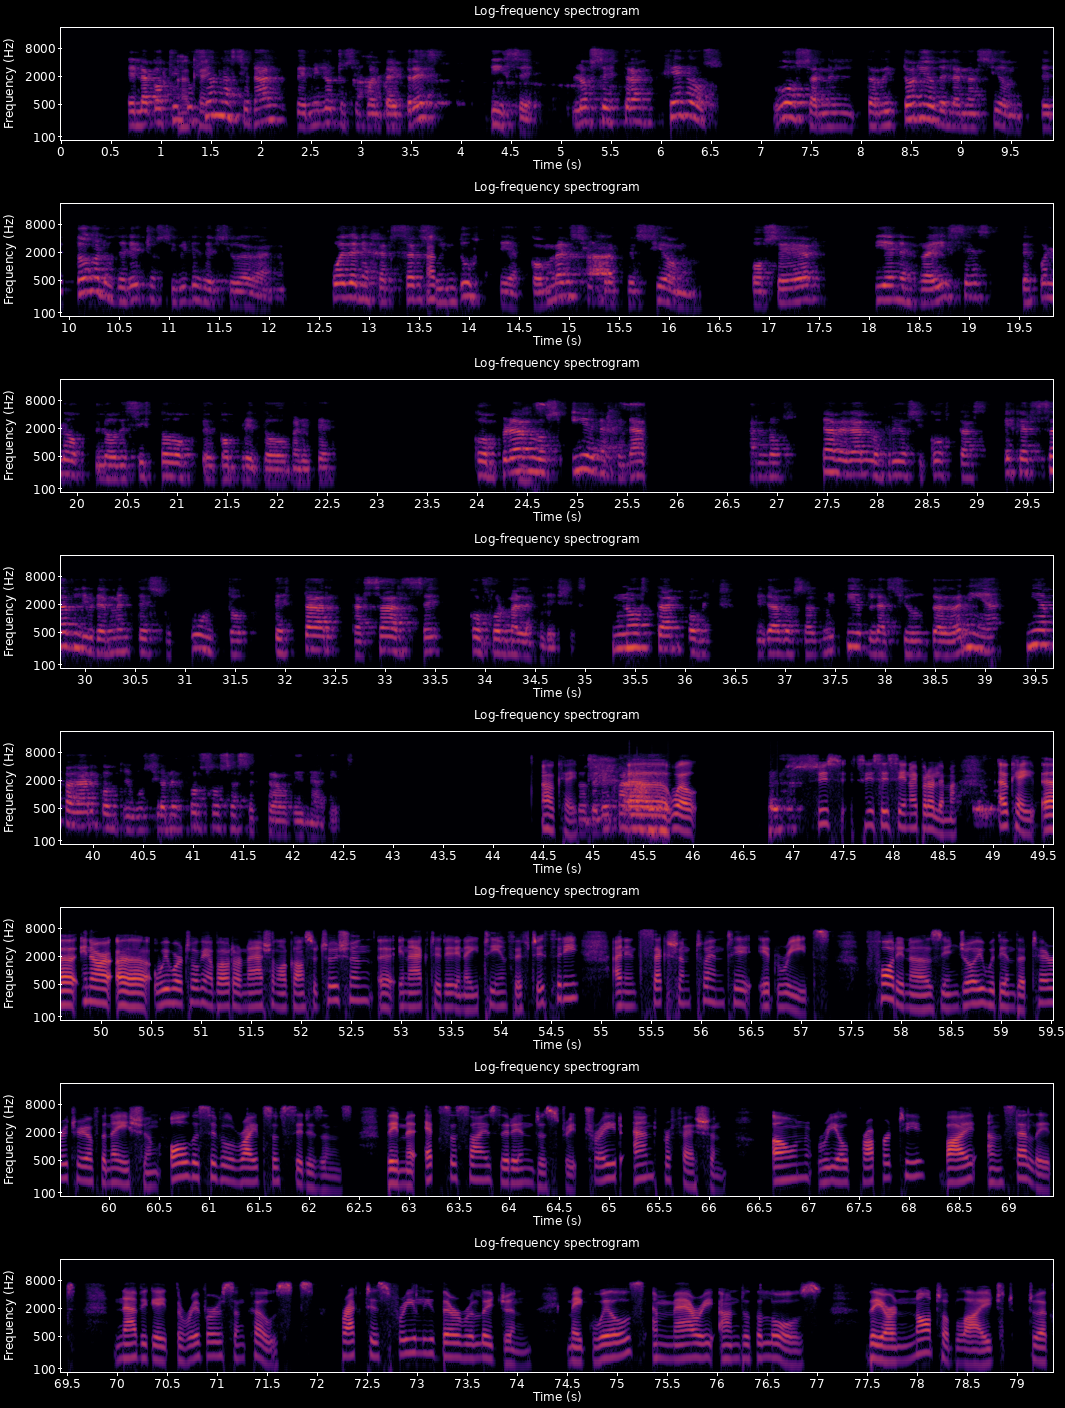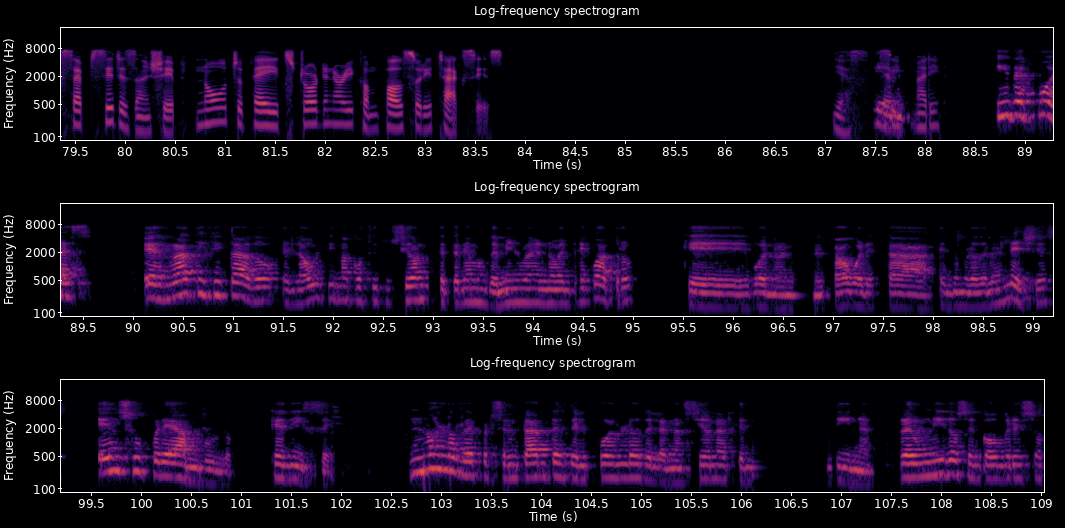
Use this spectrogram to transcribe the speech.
En la Constitución Nacional de 1853 dice, los extranjeros gozan en el territorio de la nación de todos los derechos civiles del ciudadano. Pueden ejercer su industria, comercio y profesión, poseer bienes raíces. Después lo, lo decís todo eh, completo, Marité comprarlos y enajenarlos, navegar los ríos y costas, ejercer libremente su culto, testar, casarse conforme a las leyes. No están obligados a admitir la ciudadanía ni a pagar contribuciones forzosas extraordinarias. Okay. Uh, well, Sí, sí, sí, sí, no hay problema. Okay, uh, in our, uh, we were talking about our national constitution uh, enacted in 1853, and in section 20 it reads, foreigners enjoy within the territory of the nation all the civil rights of citizens. They may exercise their industry, trade, and profession, own real property, buy and sell it, navigate the rivers and coasts, practice freely their religion, make wills, and marry under the laws. They are not obliged to accept citizenship nor to pay extraordinary compulsory taxes. Yes, Bien. sí, Mari. Y después es ratificado en la última constitución que tenemos de 1994, que, bueno, en el Power está el número de las leyes, en su preámbulo, que dice, no los representantes del pueblo de la nación argentina, reunidos en Congreso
